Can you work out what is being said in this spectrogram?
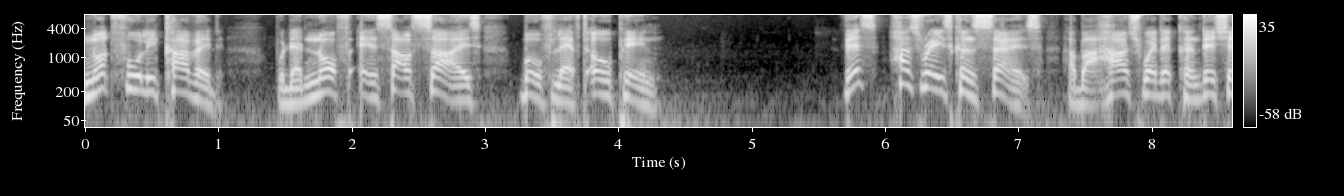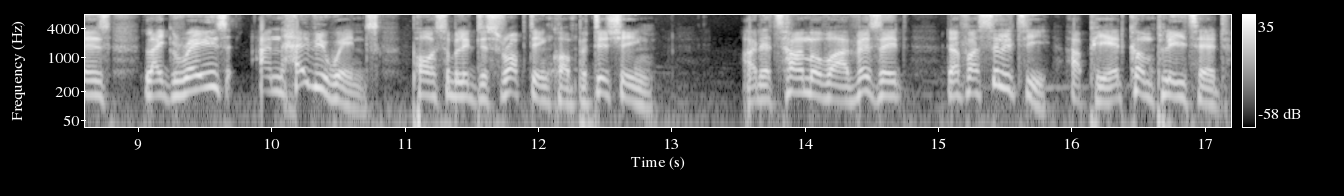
not fully covered, with the north and south sides both left open. This has raised concerns about harsh weather conditions like rains and heavy winds possibly disrupting competition. At the time of our visit, the facility appeared completed.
